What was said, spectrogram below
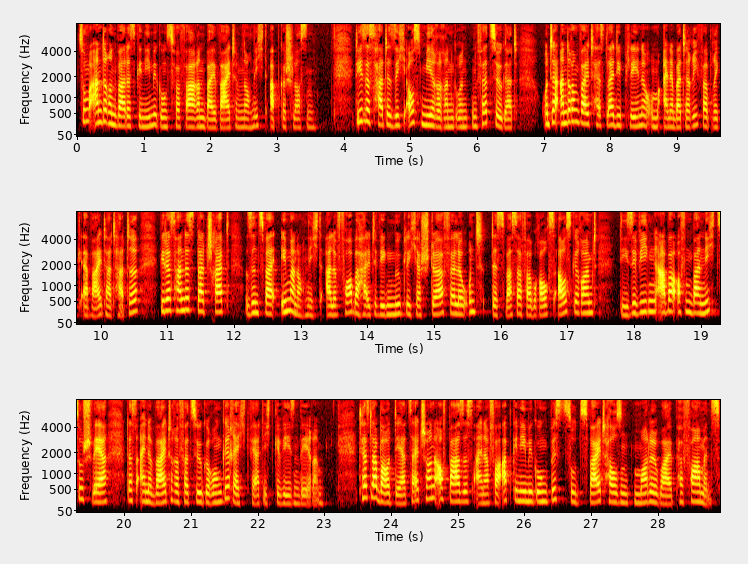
zum anderen war das Genehmigungsverfahren bei weitem noch nicht abgeschlossen. Dieses hatte sich aus mehreren Gründen verzögert. Unter anderem, weil Tesla die Pläne um eine Batteriefabrik erweitert hatte. Wie das Handelsblatt schreibt, sind zwar immer noch nicht alle Vorbehalte wegen möglicher Störfälle und des Wasserverbrauchs ausgeräumt, diese wiegen aber offenbar nicht so schwer, dass eine weitere Verzögerung gerechtfertigt gewesen wäre. Tesla baut derzeit schon auf Basis einer Vorabgenehmigung bis zu 2000 Model Y Performance.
